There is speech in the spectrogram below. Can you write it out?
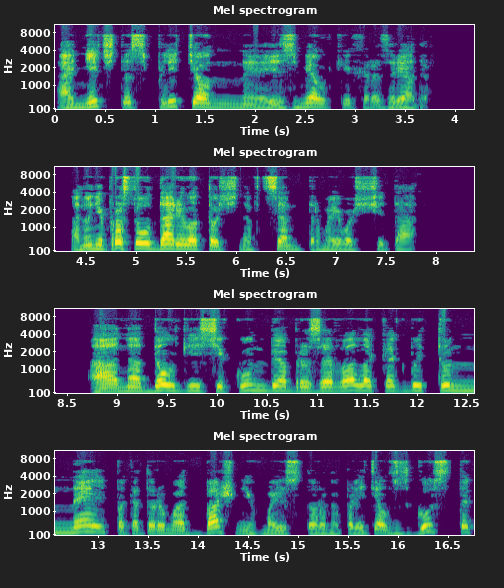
а нечто сплетенное из мелких разрядов. Оно не просто ударило точно в центр моего щита, а на долгие секунды образовало как бы туннель, по которому от башни в мою сторону полетел сгусток,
